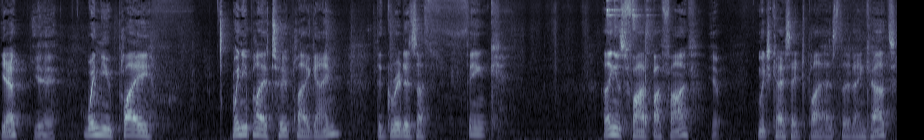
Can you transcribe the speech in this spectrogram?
Yeah? Yeah. When you play when you play a two-player game, the grid is I think I think it's 5 by 5, Yep. In which case each player has 13 cards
